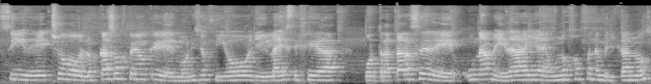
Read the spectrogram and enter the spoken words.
Sí, de hecho, los casos creo que Mauricio Fiol y Gladys Tejeda, por tratarse de una medalla en unos Juegos Panamericanos,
